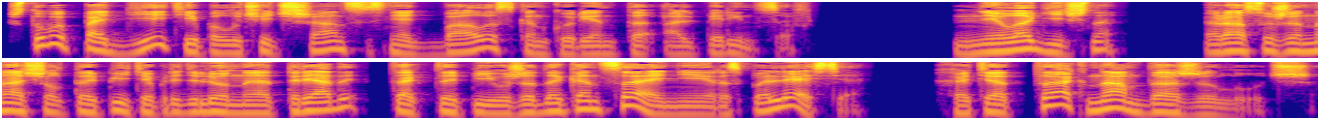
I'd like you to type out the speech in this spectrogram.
чтобы поддеть и получить шанс снять баллы с конкурента альперинцев. Нелогично. Раз уже начал топить определенные отряды, так топи уже до конца и не распыляйся. Хотя так нам даже лучше.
